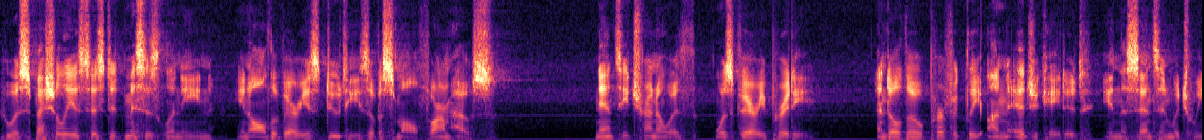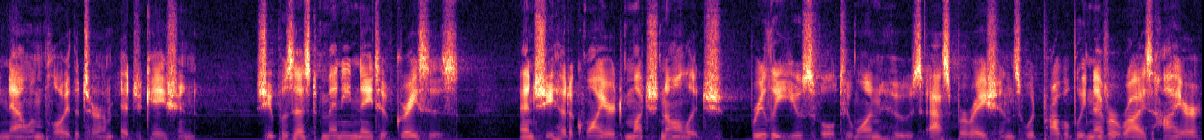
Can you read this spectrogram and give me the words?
who especially assisted Mrs. Lenine in all the various duties of a small farmhouse. Nancy Trenoweth was very pretty, and although perfectly uneducated in the sense in which we now employ the term education, she possessed many native graces, and she had acquired much knowledge really useful to one whose aspirations would probably never rise higher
